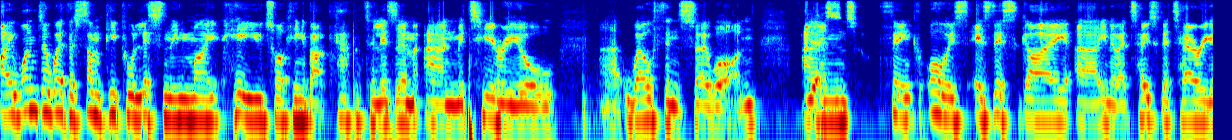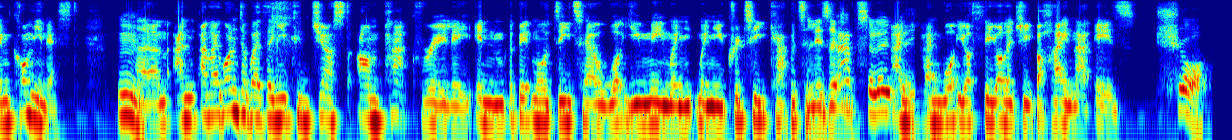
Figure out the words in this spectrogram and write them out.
I wonder whether some people listening might hear you talking about capitalism and material uh, wealth and so on, and yes. think, "Oh, is is this guy, uh, you know, a totalitarian communist?" Mm. Um, and and I wonder whether you could just unpack really in a bit more detail what you mean when when you critique capitalism, absolutely, and, and what your theology behind that is. Sure.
